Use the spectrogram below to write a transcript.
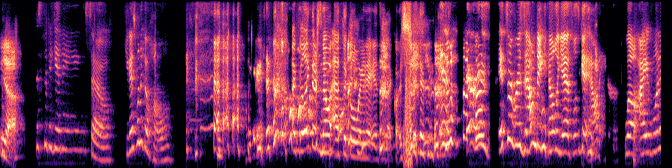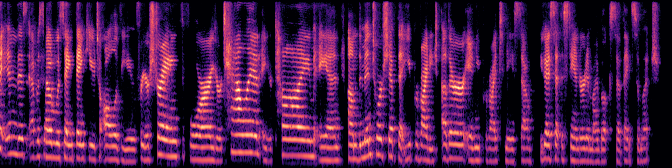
Yeah. just the beginning. So, you guys want to go home? I feel like there's no ethical way to answer that question. there is. It's a resounding hell yes. Let's get out of here. Well, I want to end this episode with saying thank you to all of you for your strength, for your talent, and your time, and um, the mentorship that you provide each other and you provide to me. So, you guys set the standard in my book. So, thanks so much.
